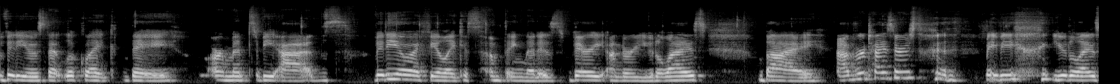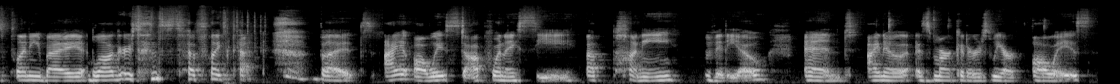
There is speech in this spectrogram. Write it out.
videos that look like they are meant to be ads. Video, I feel like, is something that is very underutilized by advertisers, maybe utilized plenty by bloggers and stuff like that. But I always stop when I see a punny video. And I know as marketers, we are always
